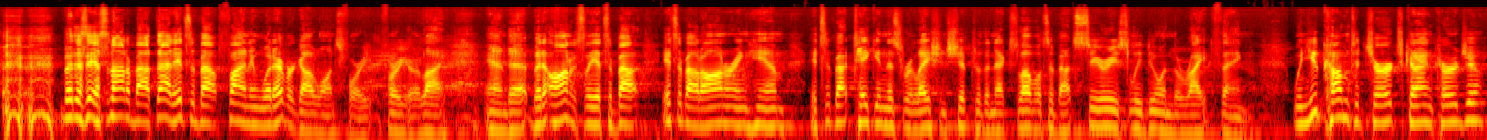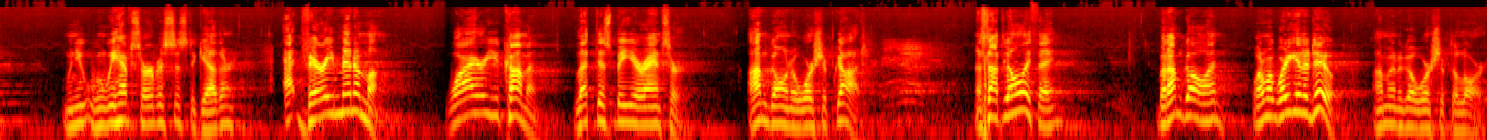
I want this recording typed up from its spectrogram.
but it's, it's, not about that. It's about finding whatever God wants for you for your life. And uh, but honestly, it's about it's about honoring Him. It's about taking this relationship to the next level. It's about seriously doing the right thing. When you come to church, can I encourage you? When you when we have services together, at very minimum, why are you coming? Let this be your answer. I'm going to worship God. That's not the only thing, but I'm going. What, I, what are you going to do? I'm going to go worship the Lord.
